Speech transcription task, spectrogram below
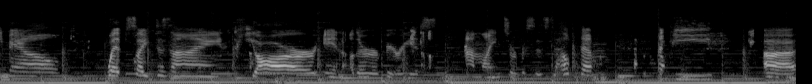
email, website design, PR, and other various online services to help them be uh,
